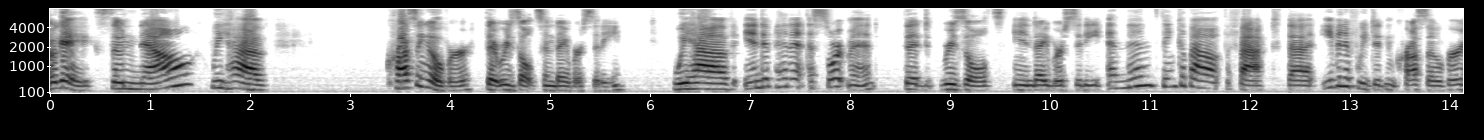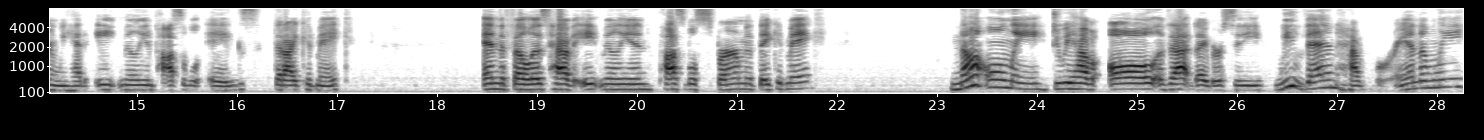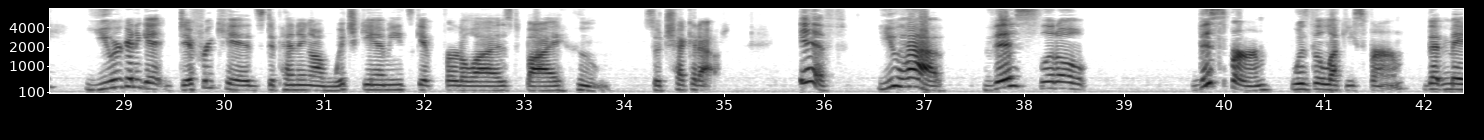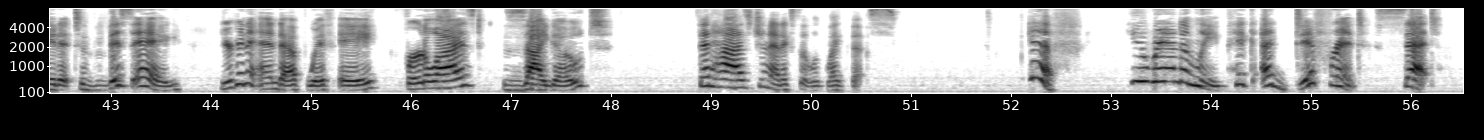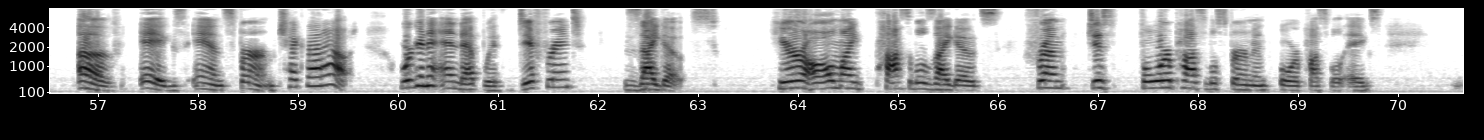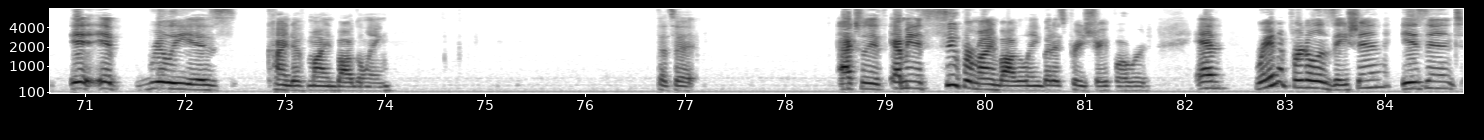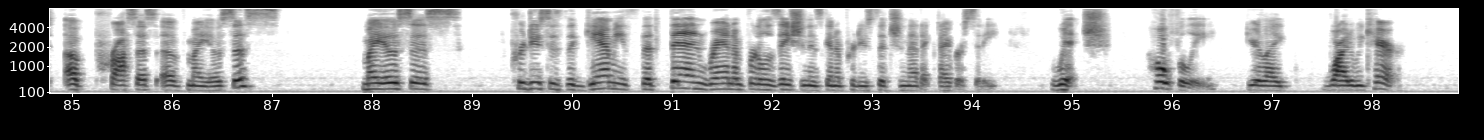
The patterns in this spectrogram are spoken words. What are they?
Okay, so now we have crossing over that results in diversity. We have independent assortment that results in diversity, and then think about the fact that even if we didn't cross over and we had 8 million possible eggs that I could make, and the fellas have 8 million possible sperm that they could make, not only do we have all of that diversity, we then have randomly, you are going to get different kids depending on which gametes get fertilized by whom. So check it out. If you have this little, this sperm was the lucky sperm that made it to this egg, you're going to end up with a fertilized zygote that has genetics that look like this. If you randomly pick a different set of eggs and sperm, check that out. We're going to end up with different zygotes. Here are all my possible zygotes from just four possible sperm and four possible eggs. It, it really is kind of mind-boggling. That's it. Actually, I mean, it's super mind-boggling, but it's pretty straightforward. And random fertilization isn't a process of meiosis. Meiosis produces the gametes that then random fertilization is going to produce the genetic diversity, which hopefully you're like, why do we care?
